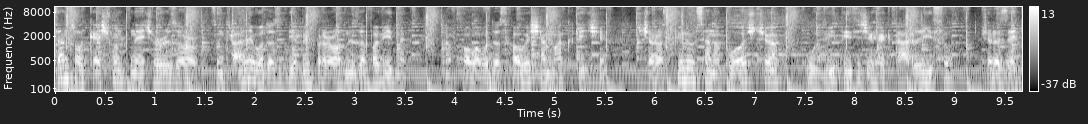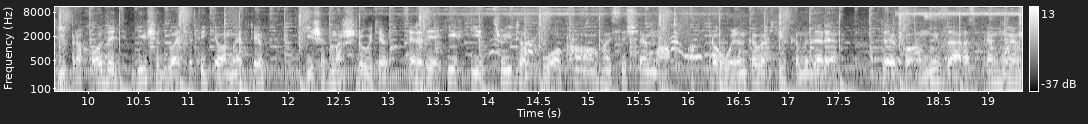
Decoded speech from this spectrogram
Central Catchment Nature Reserve – центральний водозбірний природний заповідник навколо водосховища Мак-Річі, що розкинувся на площу у 2000 гектар лісу, через який проходить більше 20 кілометрів піших маршрутів, серед яких і Treetop Walk О, ось іще мавпа. – прогулянка верхівками дерев, до якого ми зараз прямуємо.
